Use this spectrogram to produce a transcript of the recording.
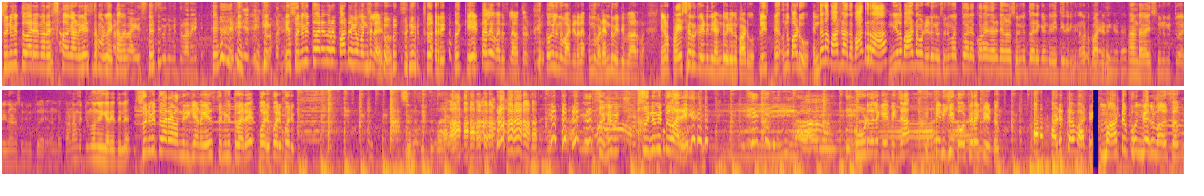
സുനുമിത്ത് വാരെ എന്ന് പറയുന്ന സോങ് ആണ് ഗൈസ് നമ്മൾ. ഈ സുനിമിത്ത് വാരെ എന്ന് പറയുന്ന പാട്ട് നിങ്ങൾക്ക് മനസ്സിലായോ? സുനിമിത്ത് വാര് അത് കേട്ടാലേ മനസ്സിലാവത്തുള്ളൂ. കോകിൽ ഒന്ന് പാടിയിടാ ഒന്ന് പാടി. രണ്ടുപേരും പാടണം. ഞങ്ങളുടെ പ്രേക്ഷകർക്ക് വേണ്ടി നീ രണ്ടുപേരും ഒന്ന് പാടുവോ? പ്ലീസ് ഒന്ന് പാടുവോ? എന്താടാ പാടിടാത്ത പാടറാ നീ പാട്ട് അങ്ങോട്ട് ഇടുങ്ങൾ സുനിമിത്ത് വാരെ കുറെ നേരം ഞങ്ങൾ സുനിമിത്ത് വാരൊക്കെ വേണ്ടി വെയിറ്റ് ചെയ്തിരിക്കുന്നു. അങ്ങോട്ട് പാട്ടിടും ആണ്ടാ കൈ സുനിമിത്ത് വാര ഇതാണ് സുനിമിത്ത് വാര കണ്ടോ? കാണാൻ പറ്റുന്നോന്ന് എനിക്കറിയത്തില്ല. അറിയത്തില്ല വരെ വന്നിരിക്കുകയാണ് ഗൈസ് സുനിമിത്ത് വരെ പോരു പോരു പോരു. സുനുമി സുനുമിത്ത് കൂടുതൽ കേൾപ്പിച്ച എനിക്ക് കോപ്പിറൈറ്റ് കിട്ടും. അടുത്ത പാട്ട്. മാട്ടുപൊങ്കൽ മാസം.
